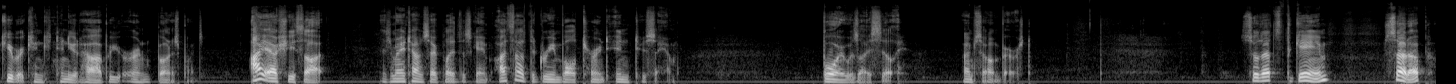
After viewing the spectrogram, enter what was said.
Q*bert can continue to hop, but you earn bonus points. I actually thought, as many times as I played this game, I thought the green ball turned into Sam. Boy, was I silly. I'm so embarrassed. So that's the game setup.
